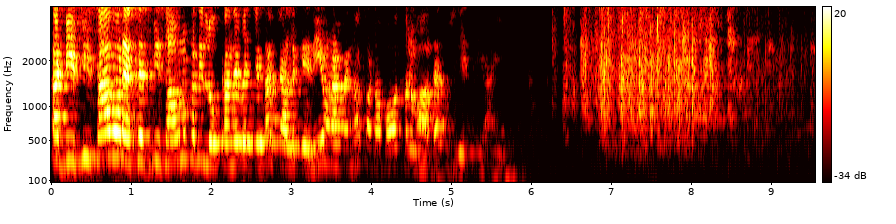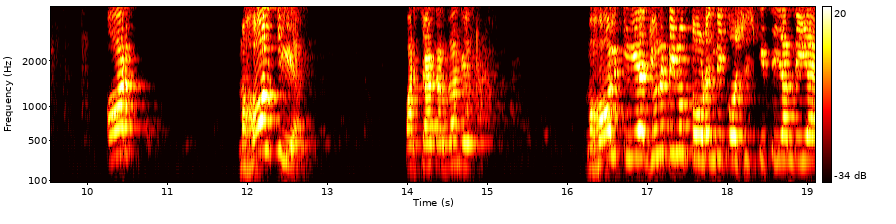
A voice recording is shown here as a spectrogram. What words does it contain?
ਤਾਂ ਡੀਸੀ ਸਾਹਿਬ ਔਰ ਐਸਐਸਪੀ ਸਾਹਿਬ ਨੂੰ ਕਦੀ ਲੋਕਾਂ ਦੇ ਵਿੱਚ ਇਹਦਾ ਚੱਲ ਕੇ ਨਹੀਂ ਆਉਣਾ ਪੈਂਦਾ। ਤੁਹਾਡਾ ਬਹੁਤ ਧੰਨਵਾਦ ਹੈ, ਤੁਸੀਂ ਇੱਥੇ ਆਏ ਔਰ ਮਾਹੌਲ ਕੀ ਹੈ? ਪਰਚਾ ਕਰ ਦਾਂਗੇ। ਮਾਹੌਲ ਕੀ ਹੈ? ਯੂਨਿਟੀ ਨੂੰ ਤੋੜਨ ਦੀ ਕੋਸ਼ਿਸ਼ ਕੀਤੀ ਜਾਂਦੀ ਹੈ।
